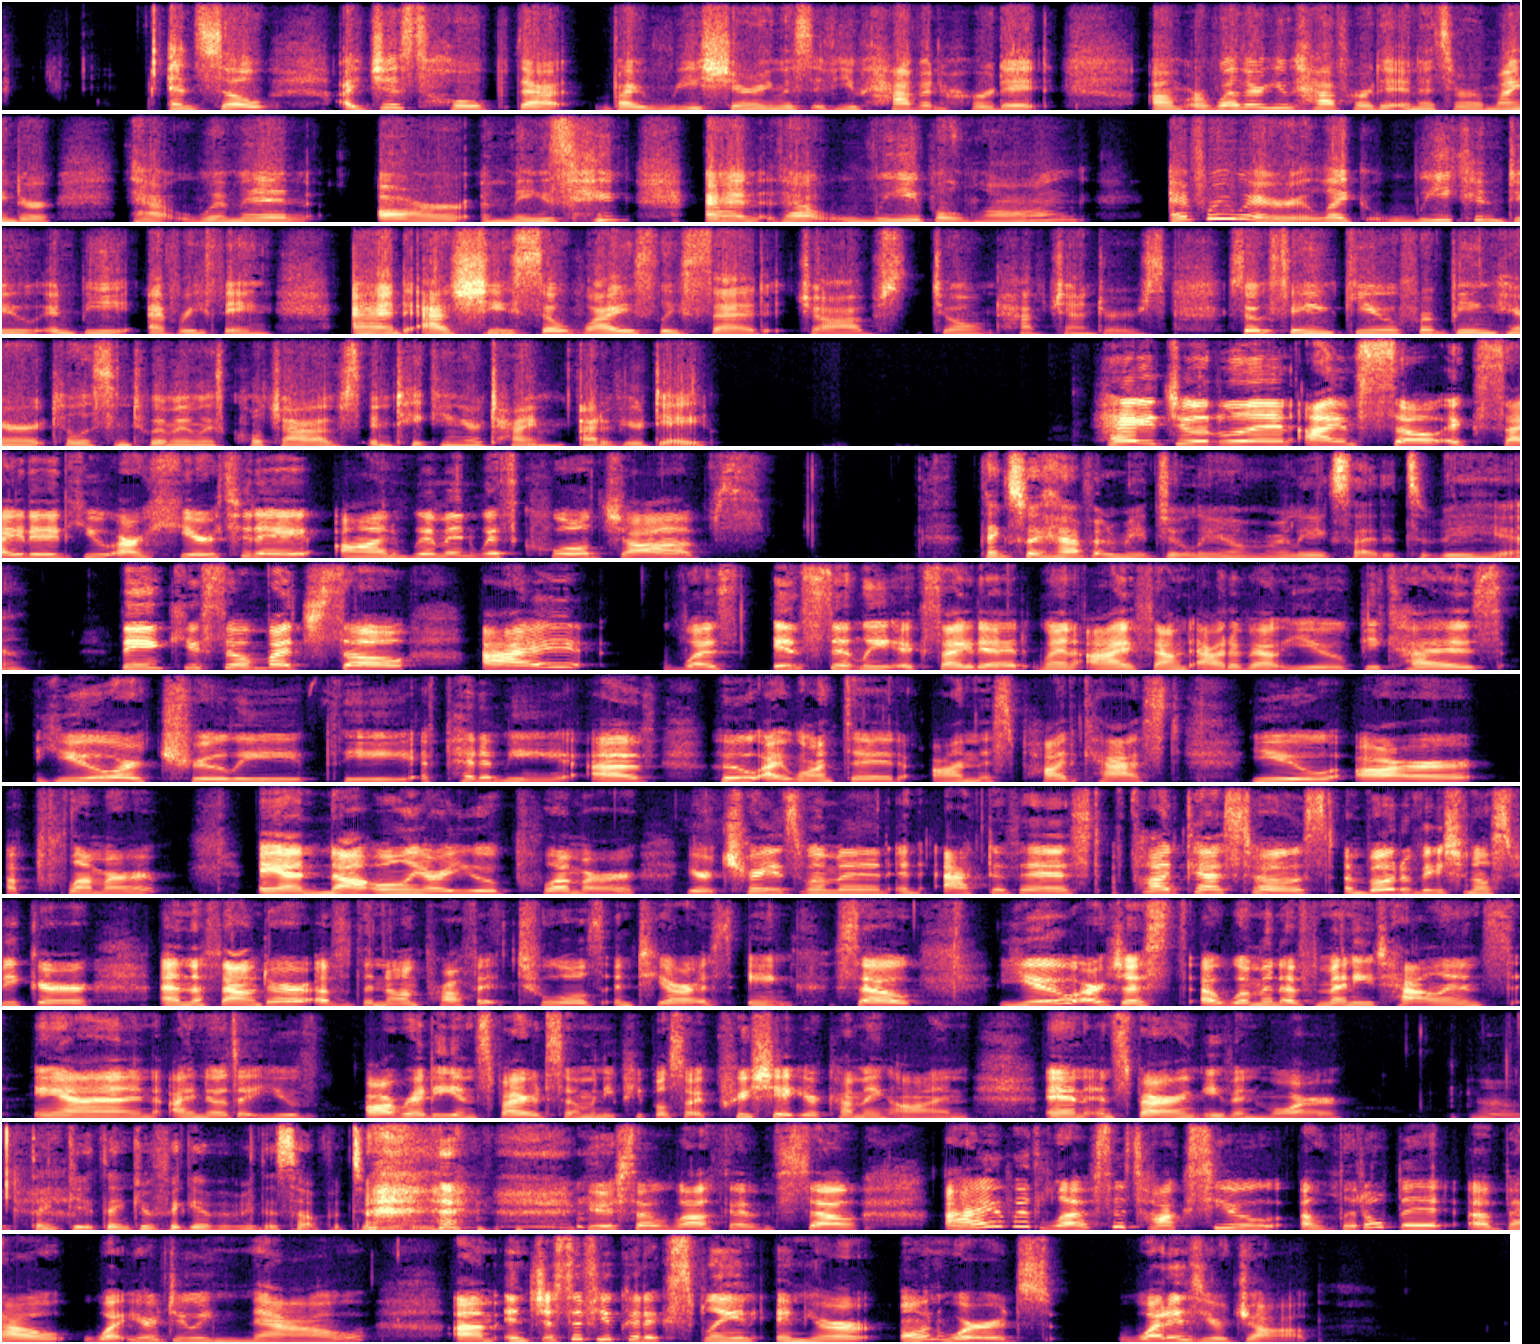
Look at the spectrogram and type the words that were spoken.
And so I just hope that by resharing this, if you haven't heard it, um, or whether you have heard it and it's a reminder that women are amazing and that we belong everywhere. Like we can do and be everything. And as she so wisely said, jobs don't have genders. So thank you for being here to listen to Women with Cool Jobs and taking your time out of your day. Hey, Judaline, I'm so excited you are here today on Women with Cool Jobs. Thanks for having me, Julie. I'm really excited to be here. Thank you so much. So I was instantly excited when I found out about you because you are truly the epitome of who I wanted on this podcast. You are a plumber. And not only are you a plumber, you're a tradeswoman, an activist, a podcast host, a motivational speaker, and the founder of the nonprofit Tools and Tiaras Inc. So you are just a woman of many talents. And I know that you've already inspired so many people. So I appreciate your coming on and inspiring even more. Oh, thank you. Thank you for giving me this opportunity. You're so welcome. So, I would love to talk to you a little bit about what you're doing now. Um, and just if you could explain in your own words, what is your job?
